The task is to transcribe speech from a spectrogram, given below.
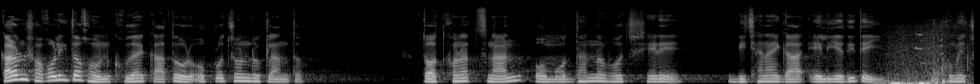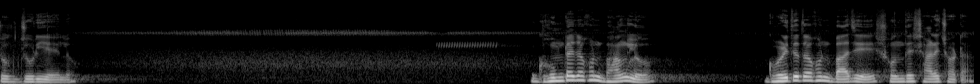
কারণ সকলেই তখন ক্ষুধায় কাতর ও প্রচণ্ড ক্লান্ত। তৎক্ষণাৎ স্নান ও মধ্যাহ্নভোজ সেরে বিছানায় গা এলিয়ে দিতেই ঘুমে চোখ জুড়িয়ে এলো। ঘুমটা যখন ভাঙল ঘড়িতে তখন বাজে সন্ধে সাড়ে ছটা।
